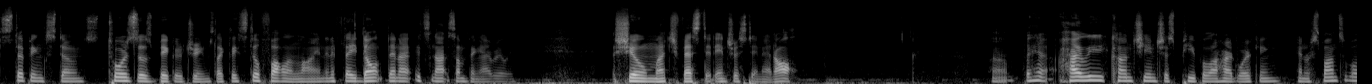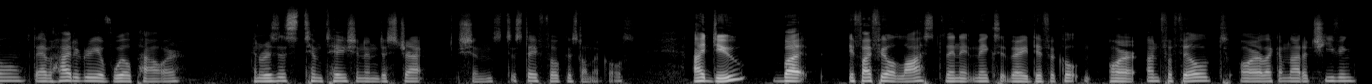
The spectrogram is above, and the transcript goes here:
stepping stones towards those bigger dreams. Like they still fall in line, and if they don't, then I, it's not something I really show much vested interest in at all. Um, but yeah, highly conscientious people are hardworking and responsible. They have a high degree of willpower and resist temptation and distractions to stay focused on their goals. I do, but if I feel lost, then it makes it very difficult or unfulfilled or like I'm not achieving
